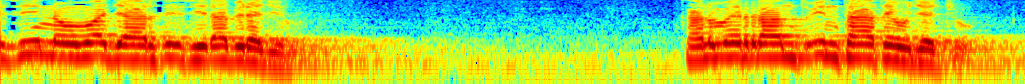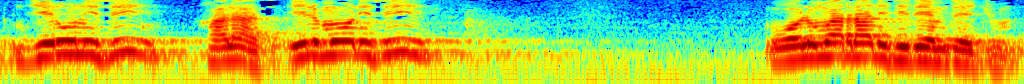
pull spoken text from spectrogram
isiin nama jaarsi isiidha bira jiru kanuma irraan du'in taateewu jechuudha Jiruun isii khalaas ilmoon isii walumarraan isii deemte jechuudha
